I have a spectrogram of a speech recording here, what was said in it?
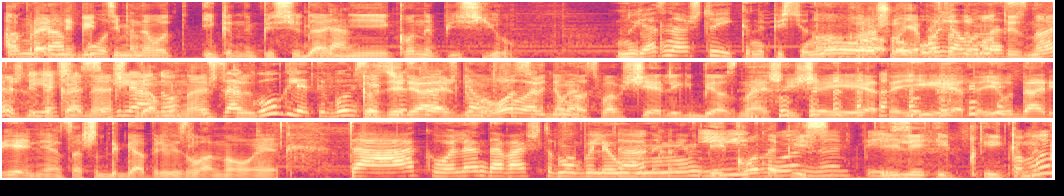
А он правильно работал. говорить именно вот иконописью, да, Да. не иконописью. Ну, я знаю, что иконописью, А, но хорошо, я Оля просто думал, нас ты знаешь, ты Я такая, знаешь, гляну. прямо, знаешь, загуглит, и будем себя козыряешь, чувствовать думаю, вот сегодня у нас вообще ликбез, знаешь, еще и это, и это, и ударение Саша Дега привезла новые. Так, Оля, давай, чтобы мы были Так, умными. и- Иконопись Иконопись. или ик- По-моему,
